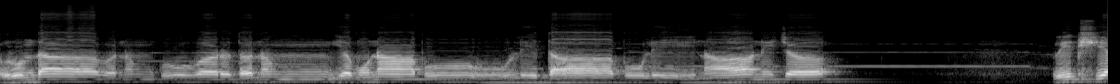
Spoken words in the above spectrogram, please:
વૃંદાવનમ, ગોવર્ધનમ, યમુના પુલિતા પુલીનાની वीक्ष्यासीदुत्तमा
